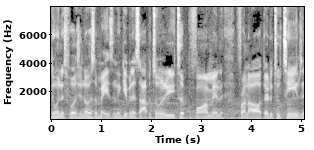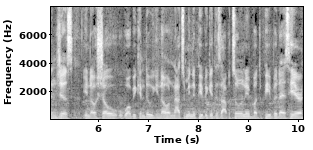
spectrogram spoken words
doing this for us. You know, it's amazing and giving us an opportunity to perform in front of all 32 teams and just, you know, show what we can do. You know, not too many people get this opportunity, but the people that's here,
